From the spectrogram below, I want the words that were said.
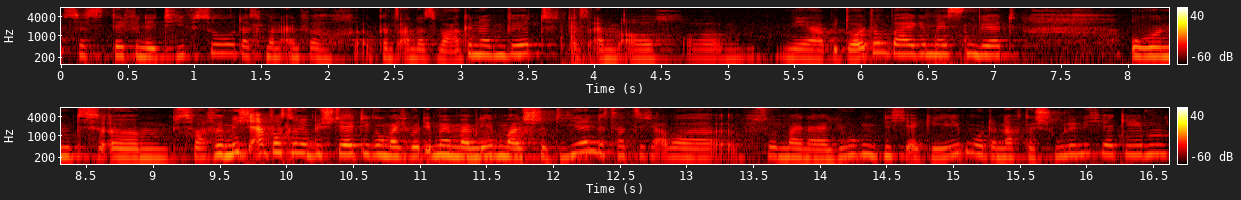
Es ist definitiv so, dass man einfach ganz anders wahrgenommen wird, dass einem auch ähm, mehr Bedeutung beigemessen wird. Und ähm, es war für mich einfach so eine Bestätigung, weil ich wollte immer in meinem Leben mal studieren. Das hat sich aber so in meiner Jugend nicht ergeben oder nach der Schule nicht ergeben.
